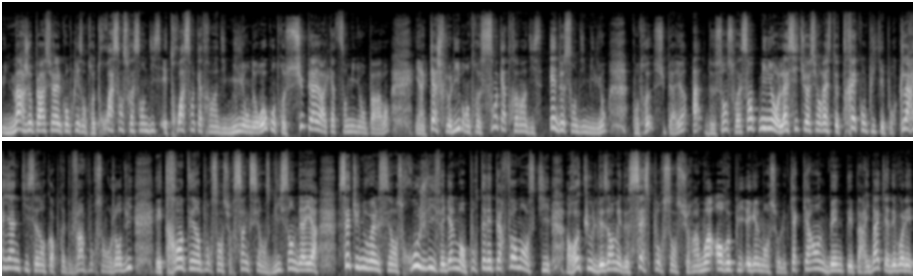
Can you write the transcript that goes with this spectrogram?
une marge opérationnelle comprise entre 370 et 390 millions d'euros contre supérieur à 400 millions auparavant et un cash flow libre entre 190 et 210 millions contre supérieur à 260 millions. La situation reste très compliquée pour Clariane qui cède encore près de 20% aujourd'hui et 31% sur 5 séances glissantes derrière. C'est une nouvelle séance rouge vif également pour Téléperformance qui recule désormais de 16% sur un mois en repli également sur le CAC 40. BNP Paribas qui a dévoilé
